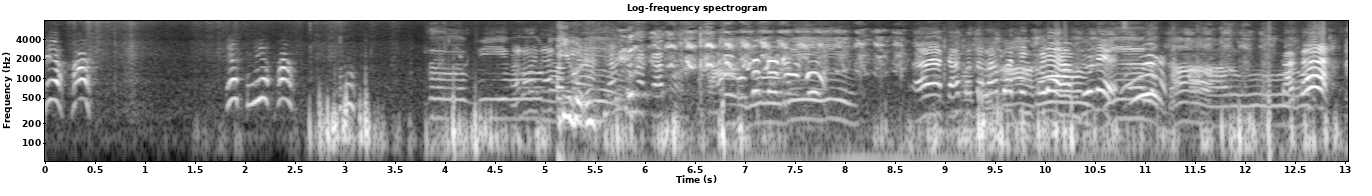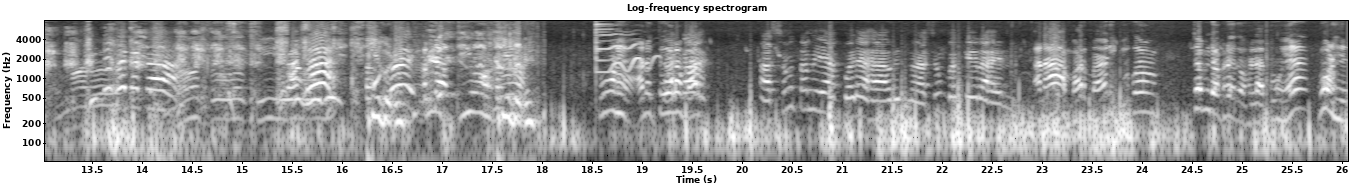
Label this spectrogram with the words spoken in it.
એ તું એ ખા તું. હા કાકો તો લાંબા થઈને પડ્યા આમ જો ને કાકા શું તમે આ પડ્યા હે આવી રીતના શું બકેરા હે અને માર ચમ દખડેલો હલા તું હે? કોણ હે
